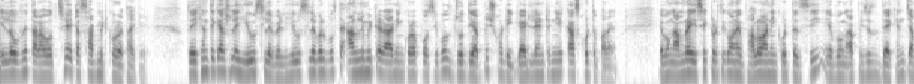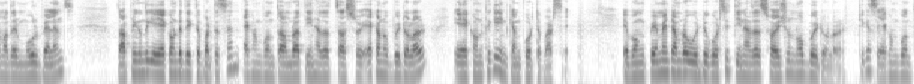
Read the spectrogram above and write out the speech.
এই লোভে তারা হচ্ছে এটা সাবমিট করে থাকে। তো এখান থেকে আসলে হিউজ লেভেল হিউজ লেভেল বলতে আনলিমিটেড আর্নিং করা পসিবল যদি আপনি সঠিক গাইডলাইনটা নিয়ে কাজ করতে পারেন। এবং আমরা এই সেক্টর থেকে অনেক ভালো আর্নিং করতেছি এবং আপনি যদি দেখেন যে আমাদের মূল ব্যালেন্স তো আপনি কিন্তু এই অ্যাকাউন্টে দেখতে পারতেছেন, এখন পর্যন্ত আমরা তিন হাজার চারশো একানব্বই ডলার এই অ্যাকাউন্ট থেকে ইনকাম করতে পারছে। এবং পেমেন্ট আমরা উইথড্র করছি তিন হাজার ছয়শো নব্বই ডলার ঠিক আছে? এখন পর্যন্ত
